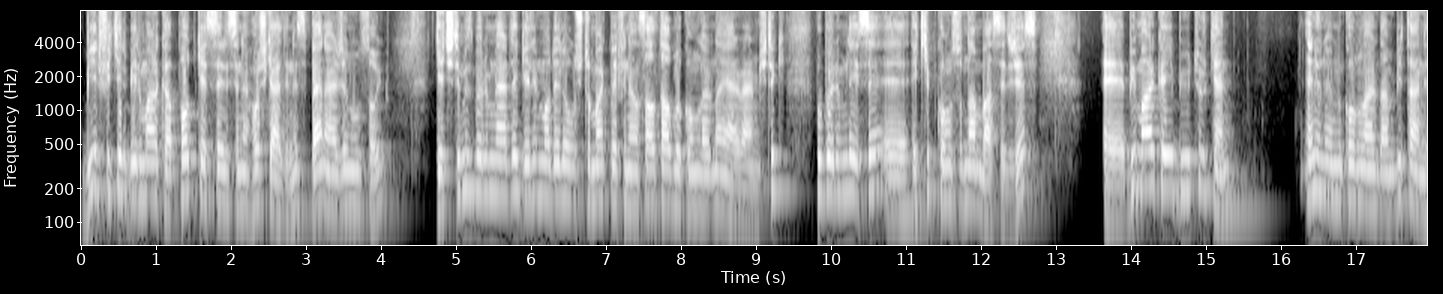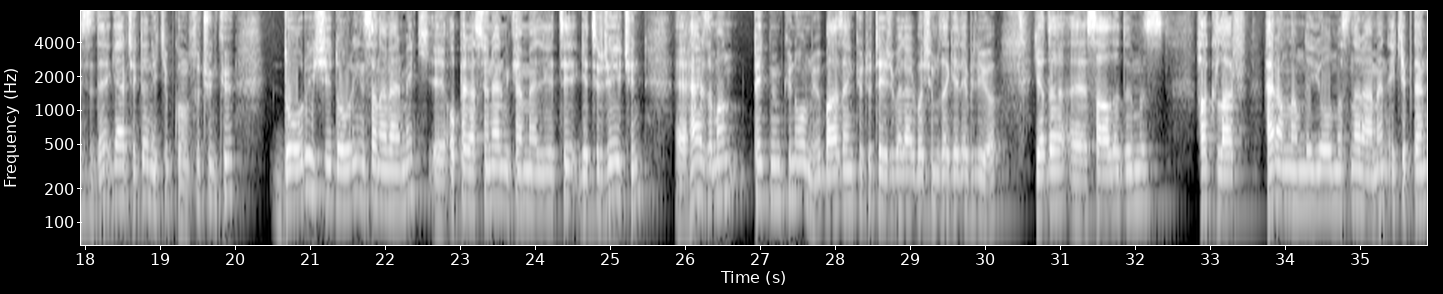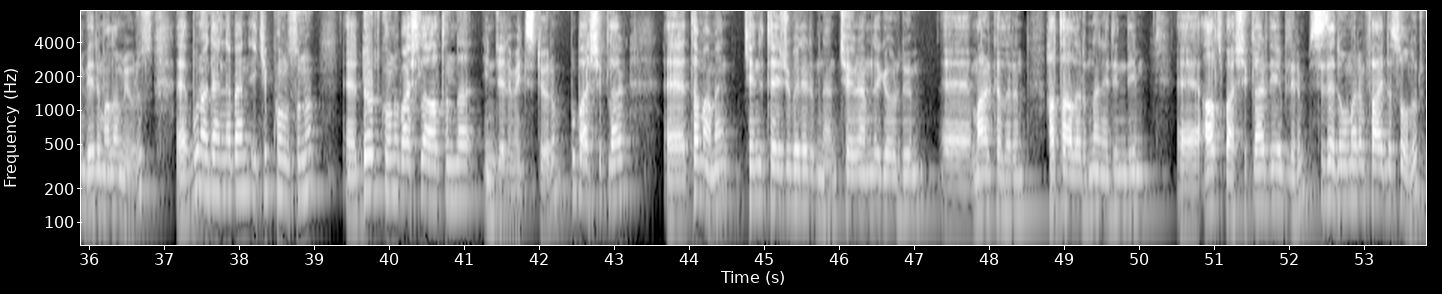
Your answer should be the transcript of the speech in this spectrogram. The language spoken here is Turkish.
Bir Fikir Bir Marka podcast serisine hoş geldiniz. Ben Ercan Ulusoy. Geçtiğimiz bölümlerde gelir modeli oluşturmak ve finansal tablo konularına yer vermiştik. Bu bölümde ise e, ekip konusundan bahsedeceğiz. E, bir markayı büyütürken en önemli konulardan bir tanesi de gerçekten ekip konusu. Çünkü doğru işi doğru insana vermek e, operasyonel mükemmelliyeti getireceği için e, her zaman pek mümkün olmuyor. Bazen kötü tecrübeler başımıza gelebiliyor. Ya da e, sağladığımız haklar her anlamda iyi olmasına rağmen ekipten verim alamıyoruz. E, bu nedenle ben ekip konusunu e, dört konu başlığı altında incelemek istiyorum. Bu başlıklar e, tamamen kendi tecrübelerimden, çevremde gördüğüm e, markaların hatalarından edindiğim e, alt başlıklar diyebilirim. Size de umarım faydası olur.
